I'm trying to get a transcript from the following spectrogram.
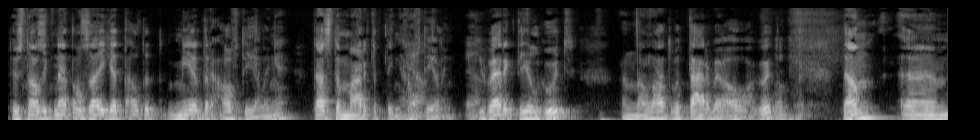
Dus zoals ik net al zei, je hebt altijd meerdere afdelingen. Dat is de marketingafdeling. Ja, ja. Die werkt heel goed. En dan laten we het daarbij houden. Goed? Dan, ehm,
